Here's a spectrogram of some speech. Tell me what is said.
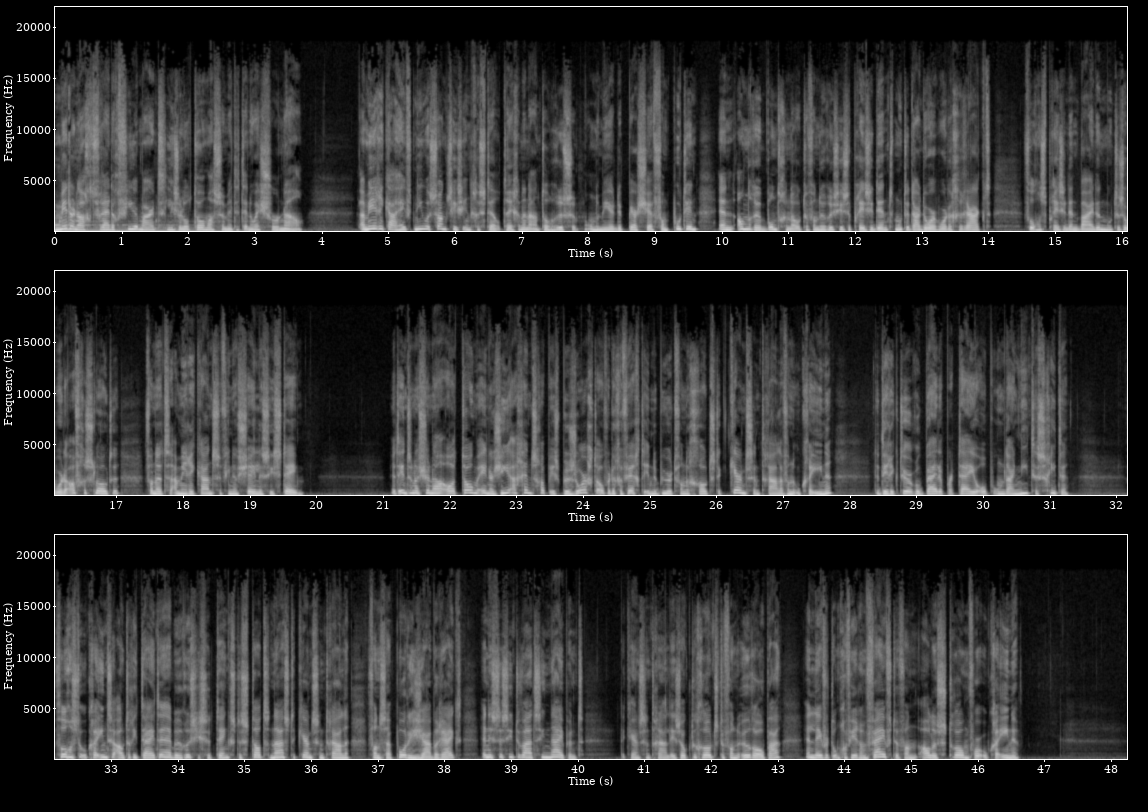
Middernacht, vrijdag 4 maart, Lieselot Thomassen met het NOS-journaal. Amerika heeft nieuwe sancties ingesteld tegen een aantal Russen. Onder meer de perschef van Poetin en andere bondgenoten van de Russische president moeten daardoor worden geraakt. Volgens president Biden moeten ze worden afgesloten van het Amerikaanse financiële systeem. Het Internationaal Atoomenergieagentschap is bezorgd over de gevechten in de buurt van de grootste kerncentrale van Oekraïne. De directeur roept beide partijen op om daar niet te schieten. Volgens de Oekraïense autoriteiten hebben Russische tanks de stad naast de kerncentrale van Zaporizhia bereikt en is de situatie nijpend. De kerncentrale is ook de grootste van Europa en levert ongeveer een vijfde van alle stroom voor Oekraïne.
